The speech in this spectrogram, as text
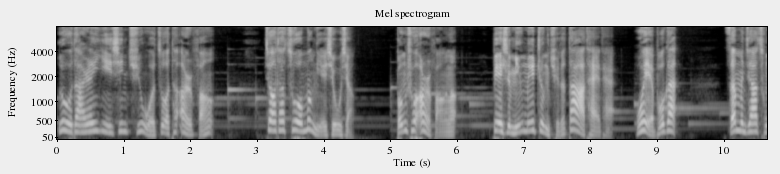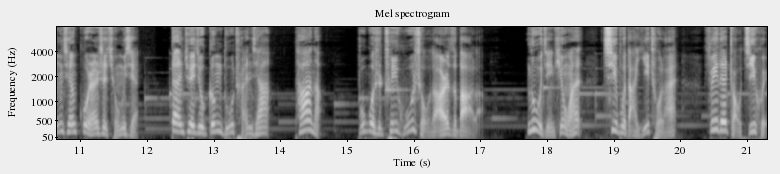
陆大人一心娶我做他二房，叫他做梦也休想。甭说二房了，便是明媒正娶的大太太，我也不干。咱们家从前固然是穷些，但却就耕读传家。他呢，不过是吹鼓手的儿子罢了。”陆锦听完，气不打一处来，非得找机会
